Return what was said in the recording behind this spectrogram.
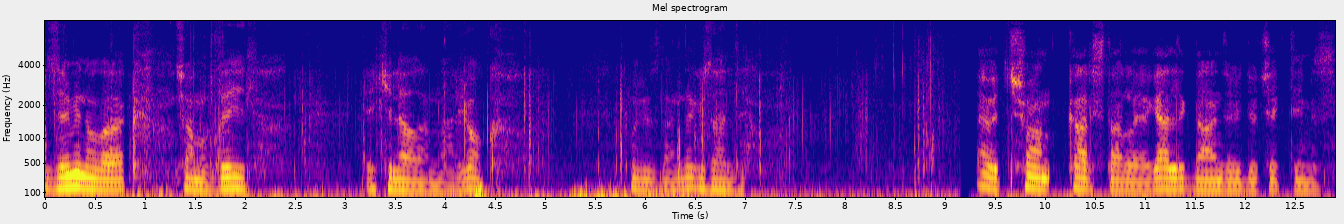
zemin olarak çamur değil. Ekili alanlar yok. Bu yüzden de güzeldi. Evet şu an karşı tarlaya geldik. Daha önce video çektiğimiz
